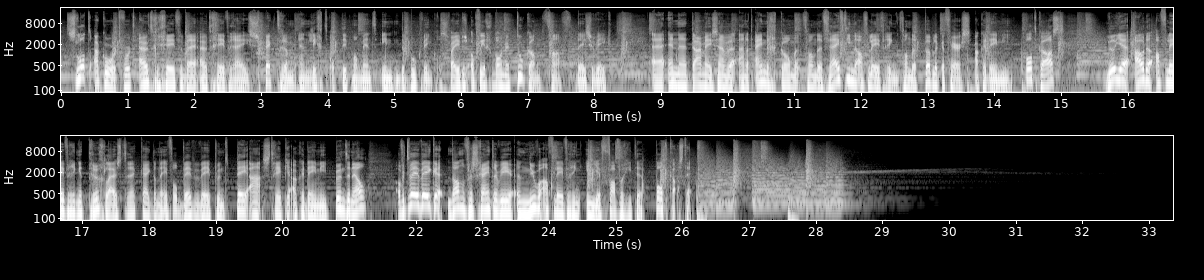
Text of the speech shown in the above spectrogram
Slotakkoord wordt uitgegeven bij uitgeverij Spectrum en ligt op dit moment in de boekwinkels. Waar je dus ook weer gewoon naartoe kan vanaf deze week. Uh, en uh, daarmee zijn we aan het einde gekomen van de vijftiende aflevering van de Public Affairs Academie podcast. Wil je oude afleveringen terugluisteren? Kijk dan even op www.pa-academie.nl. Over twee weken dan verschijnt er weer een nieuwe aflevering in je favoriete podcast app.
